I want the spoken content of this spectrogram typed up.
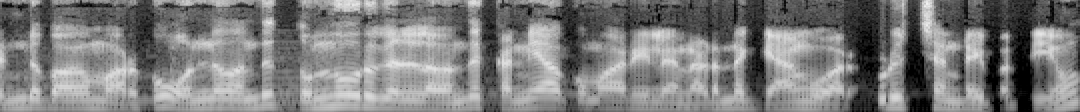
ரெண்டு பாகமா இருக்கும். ஒன்று வந்து தொண்ணூறுகளில் வந்து கன்னியாகுமரியில நடந்த கேங் வார் குடிச்சண்டை பற்றியும்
